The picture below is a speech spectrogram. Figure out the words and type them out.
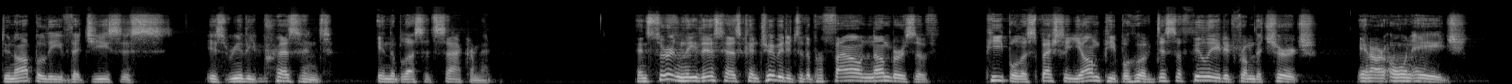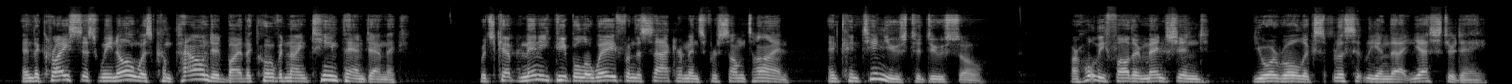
do not believe that Jesus is really present in the Blessed Sacrament. And certainly this has contributed to the profound numbers of people, especially young people, who have disaffiliated from the church in our own age and the crisis we know was compounded by the COVID-19 pandemic, which kept many people away from the sacraments for some time and continues to do so. Our Holy Father mentioned your role explicitly in that yesterday,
